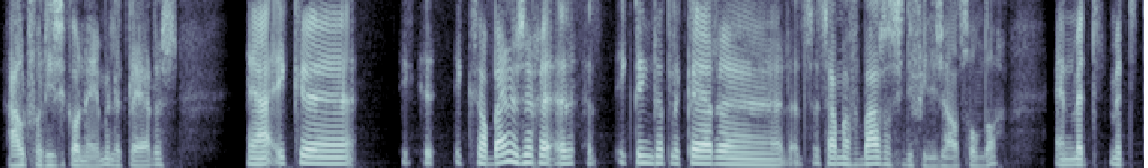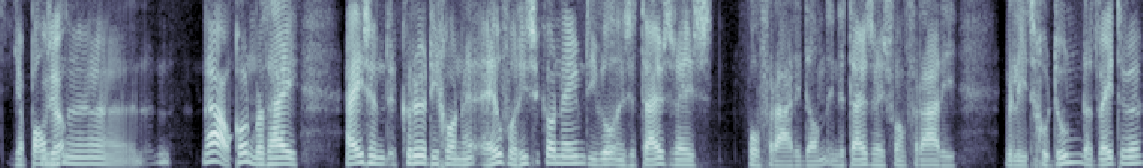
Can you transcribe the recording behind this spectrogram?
houdt van risico nemen, Leclerc. Dus ja, ik, eh, ik, eh, ik zou bijna zeggen, eh, het- ik denk dat Leclerc, eh, dat, het zou me verbazen als hij de finish haalt zondag. En met, met Japan, eh, nou gewoon omdat hij, hij is een coureur die gewoon heel veel risico neemt. Die wil in zijn thuisrace voor Ferrari dan, in de thuisrace van Ferrari wil hij het goed doen, dat weten we.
